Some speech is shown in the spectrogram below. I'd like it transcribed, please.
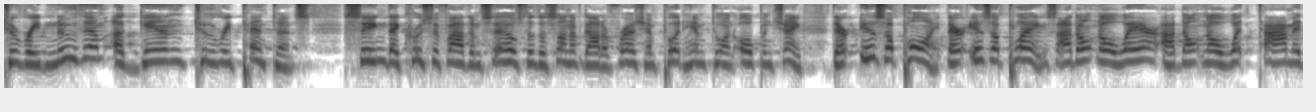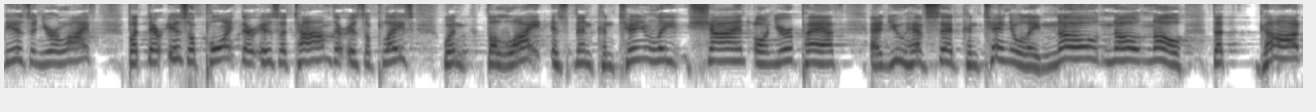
To renew them again to repentance seeing they crucify themselves to the Son of God afresh and put him to an open shame. There is a point, there is a place. I don't know where, I don't know what time it is in your life, but there is a point, there is a time, there is a place when the light has been continually shined on your path and you have said continually, no, no, no, that God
